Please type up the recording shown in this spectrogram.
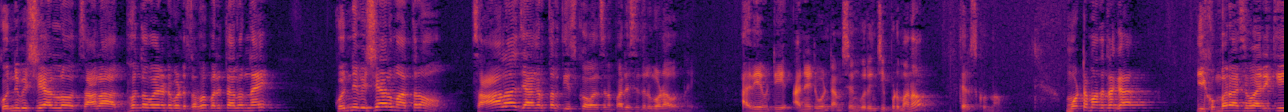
కొన్ని విషయాల్లో చాలా అద్భుతమైనటువంటి శుభ ఫలితాలు ఉన్నాయి. కొన్ని విషయాలు మాత్రం చాలా జాగ్రత్తలు తీసుకోవాల్సిన పరిస్థితులు కూడా ఉన్నాయి. అవేమిటి అనేటువంటి అంశం గురించి ఇప్పుడు మనం తెలుసుకుందాం. మొట్టమొదటగా ఈ కుంభరాశి వారికి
